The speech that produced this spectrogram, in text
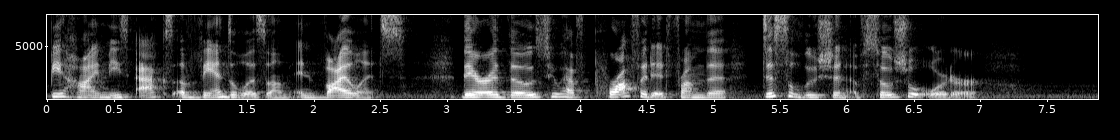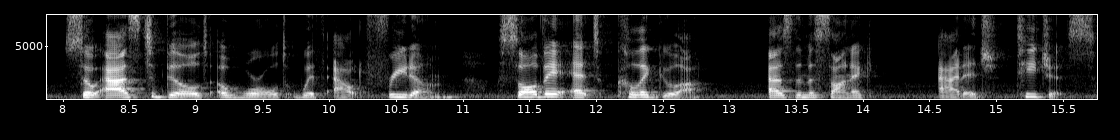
behind these acts of vandalism and violence, there are those who have profited from the dissolution of social order so as to build a world without freedom. Solve et Coagula, as the Masonic adage teaches.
